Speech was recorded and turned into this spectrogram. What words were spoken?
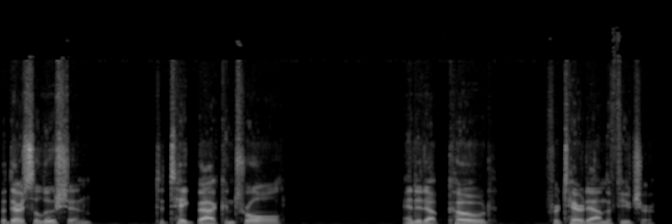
But their solution to take back control ended up code for tear down the future.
